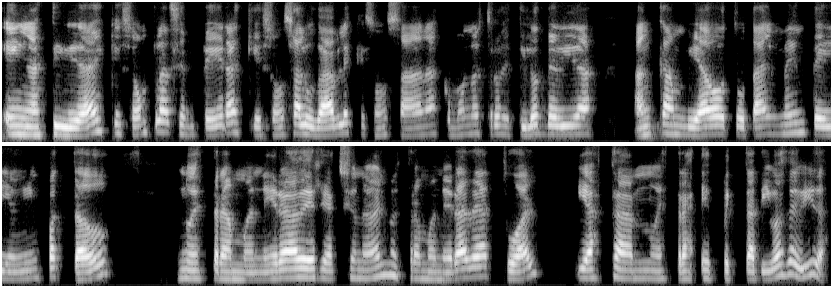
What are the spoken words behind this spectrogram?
en actividades que son placenteras, que son saludables, que son sanas, cómo nuestros estilos de vida han cambiado totalmente y han impactado nuestra manera de reaccionar, nuestra manera de actuar y hasta nuestras expectativas de vida.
